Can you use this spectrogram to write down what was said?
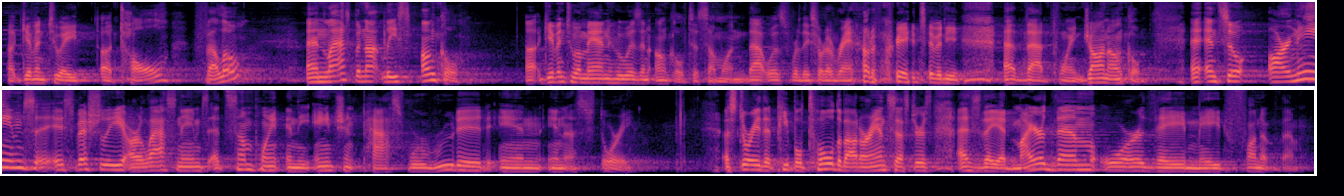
uh, given to a, a, tall fellow. And last but not least, uncle, uh, given to a man who was an uncle to someone. That was where they sort of ran out of creativity at that point. John Uncle. And, so our names, especially our last names, at some point in the ancient past were rooted in, in a story. A story that people told about our ancestors as they admired them or they made fun of them.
